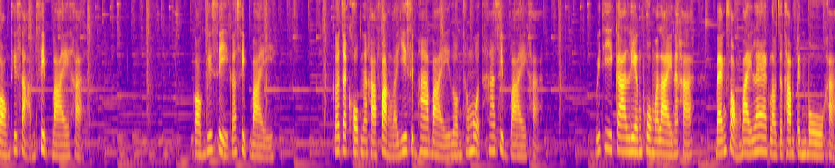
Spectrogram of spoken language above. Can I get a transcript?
กองที่ 3 10 ใบค่ะ กองที่ 4 ก็ 10 ใบ ก็จะครบนะคะ ฝั่งละ 25 ใบ รวมทั้งหมด 50 ใบค่ะ วิธีการเรียงพวงมาลัยนะคะ แบงค์สองใบแรกเราจะทำเป็นโบค่ะ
